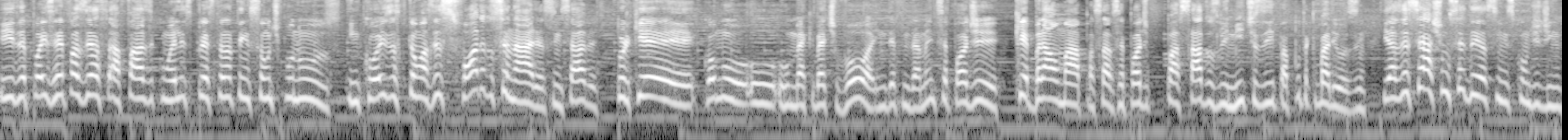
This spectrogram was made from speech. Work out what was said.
e depois refazer a, a fase com eles, prestando atenção, tipo, nos, em coisas que estão às vezes fora do cenário, assim, sabe? Porque como o, o Macbeth voa indefinidamente, você pode quebrar o mapa, sabe? Você pode passar dos limites e ir pra puta que pariu, assim. E às vezes você acha um CD, assim, escondidinho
